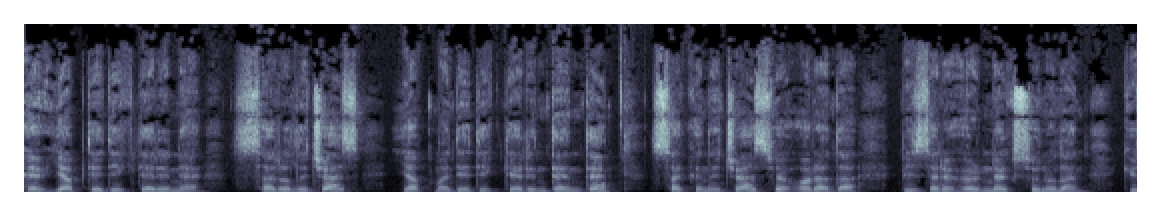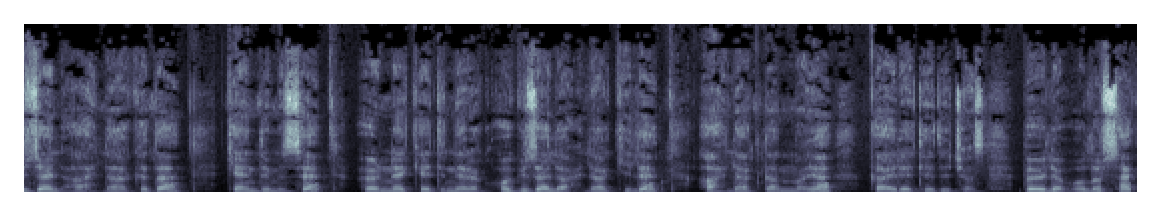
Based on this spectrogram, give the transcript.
E, yap dediklerine sarılacağız, yapma dediklerinden de sakınacağız ve orada bizlere örnek sunulan güzel ahlakı da kendimize örnek edinerek o güzel ahlak ile ahlaklanmaya gayret edeceğiz. Böyle olursak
